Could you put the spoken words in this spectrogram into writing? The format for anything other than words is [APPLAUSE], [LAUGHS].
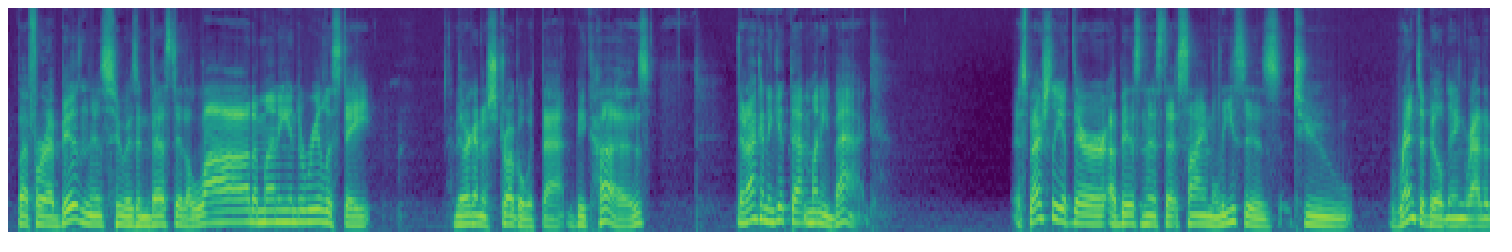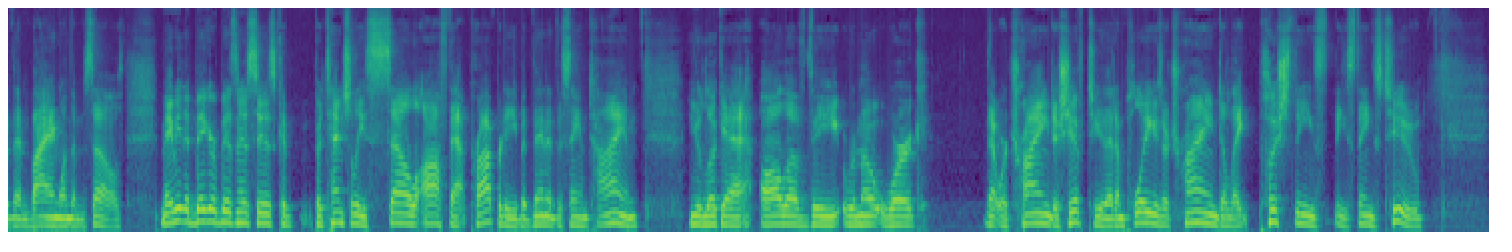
But for a business who has invested a lot of money into real estate, they're going to struggle with that because they're not going to get that money back. Especially if they're a business that signed leases to rent a building rather than buying one themselves. Maybe the bigger businesses could potentially sell off that property, but then at the same time, you look at all of the remote work that we're trying to shift to that employees are trying to like push these these things to.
